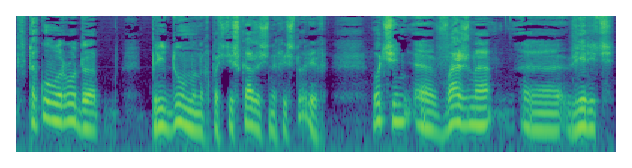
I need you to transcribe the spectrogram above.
в такого рода придуманных, почти сказочных историях очень э, важно э, верить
